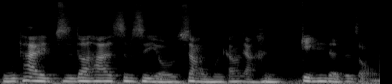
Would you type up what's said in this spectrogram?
不太知道她是不是有像我们刚刚讲很金的这种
